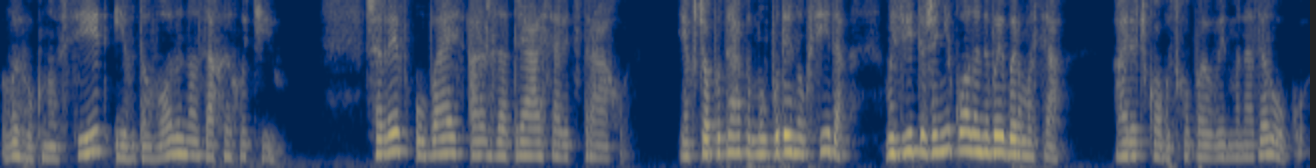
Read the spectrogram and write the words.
вигукнув сід і вдоволено захихотів. Шериф увесь аж затрясся від страху. Якщо потрапимо в будинок сіда, ми звідти вже ніколи не виберемося, гарячково схопив він мене за руку.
